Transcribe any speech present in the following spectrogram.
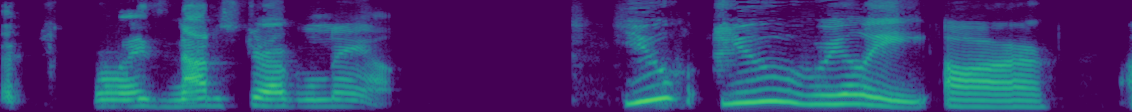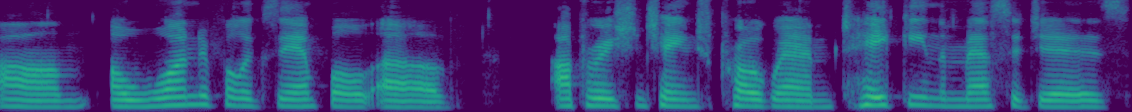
well, it's not a struggle now. You you really are um, a wonderful example of Operation Change program taking the messages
